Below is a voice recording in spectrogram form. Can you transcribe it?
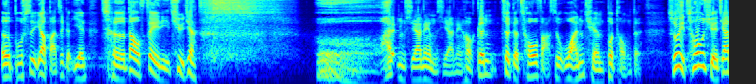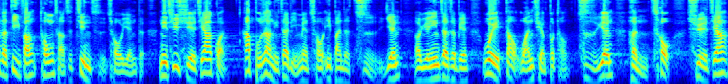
而不是要把这个烟扯到肺里去，这样。哦。还不是安内，不是安内，哈，跟这个抽法是完全不同的。所以抽雪茄的地方通常是禁止抽烟的。你去雪茄馆，他不让你在里面抽一般的纸烟啊，原因在这边，味道完全不同。纸烟很臭，雪茄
